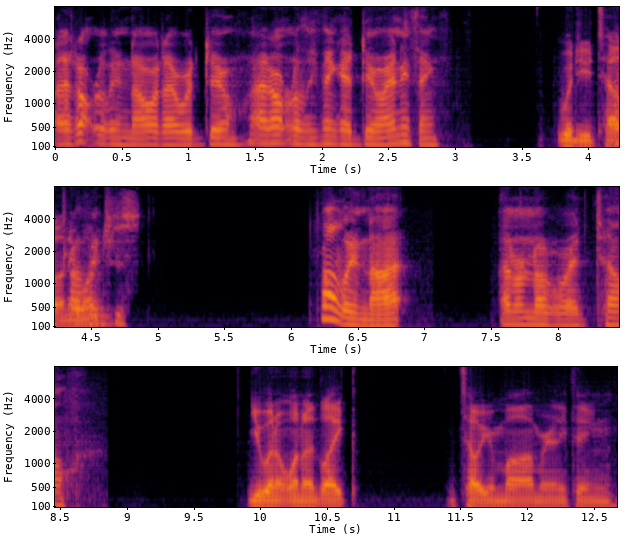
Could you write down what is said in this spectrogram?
I don't really know what I would do. I don't really think I'd do anything. Would you tell I'd probably anyone? just probably not. I don't know who I'd tell. You wouldn't want to like tell your mom or anything,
